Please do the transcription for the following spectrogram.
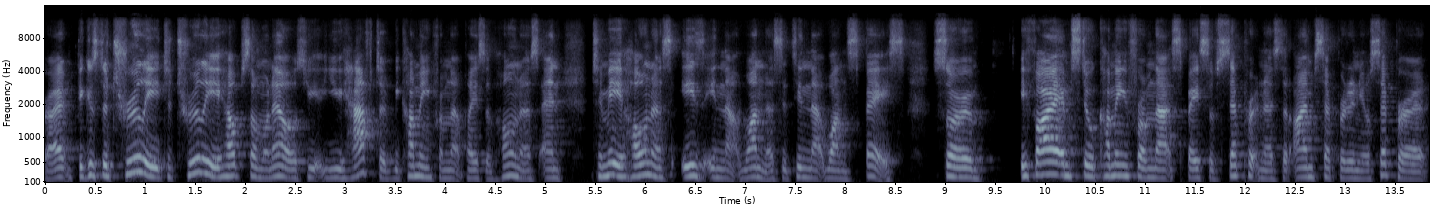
right? Because to truly to truly help someone else you, you have to be coming from that place of wholeness. And to me wholeness is in that oneness. It's in that one space. So if i am still coming from that space of separateness that i'm separate and you're separate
